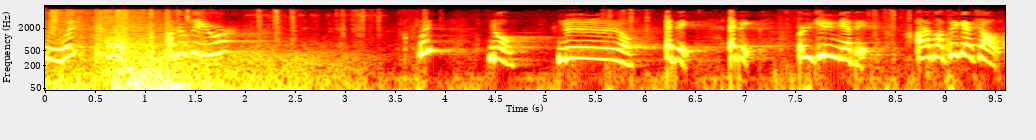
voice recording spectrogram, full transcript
Wait, what? Oh, I dropped the error? What? No. No, no, no, no, no. Epic. Epic. Are you kidding me, Epic? I have my pickaxe out.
